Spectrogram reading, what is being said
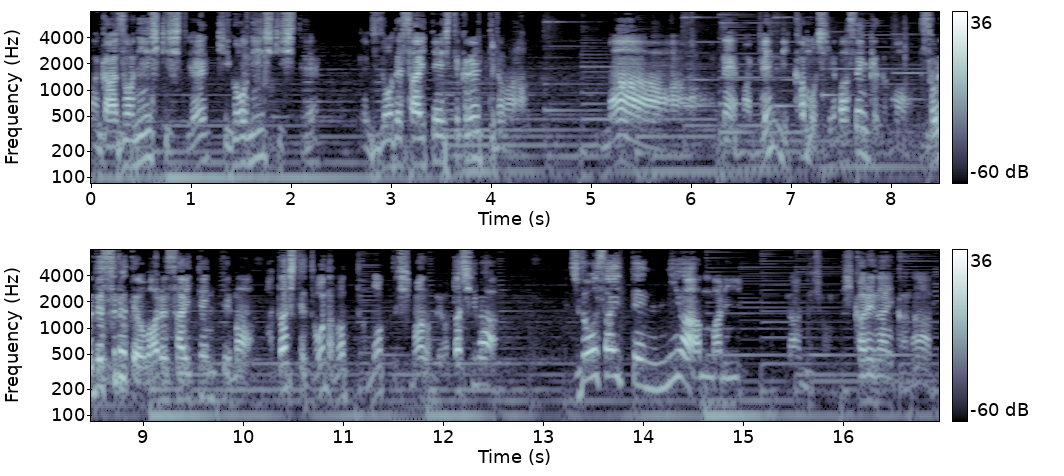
あ画像認識して記号認識して自動で採点してくれるっていうのはまあね、まあ、便利かもしれませんけども、それで全て終わる採点って、まあ、果たしてどうなのって思ってしまうので、私は自動採点にはあんまり、なんでしょう、ね惹かれないかなってい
